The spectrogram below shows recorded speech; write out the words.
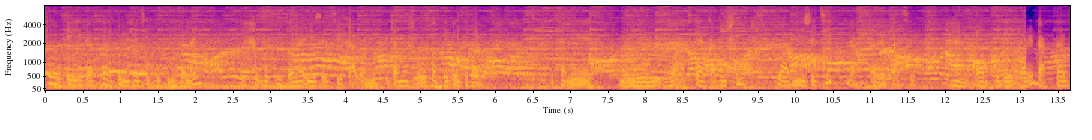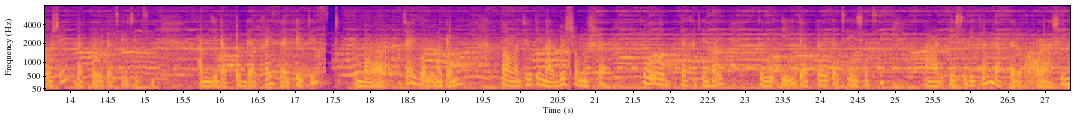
তো এই দেখো, এখন এসেছি বকুলতলায়। বকুলতলায় এসেছি, কারণ এটা আমার সৌভাগ্য বলতে পারো। এখানে আজকে একাদশী, তো আমি এসেছি ডাক্তারের কাছে। হ্যাঁ অর্থদের ঘরে ডাক্তার বসে, ডাক্তারের কাছে এসেছি। আমি যে ডাক্তার দেখাই সাইকেট্রিস্ট বা যাই বলো না কেন, তো আমার যেহেতু নার্ভের সমস্যা, তো দেখাতে হয়। তো এই ডাক্তারের কাছে এসেছি। আর এসে দেখলাম ডাক্তার আর আসেনি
